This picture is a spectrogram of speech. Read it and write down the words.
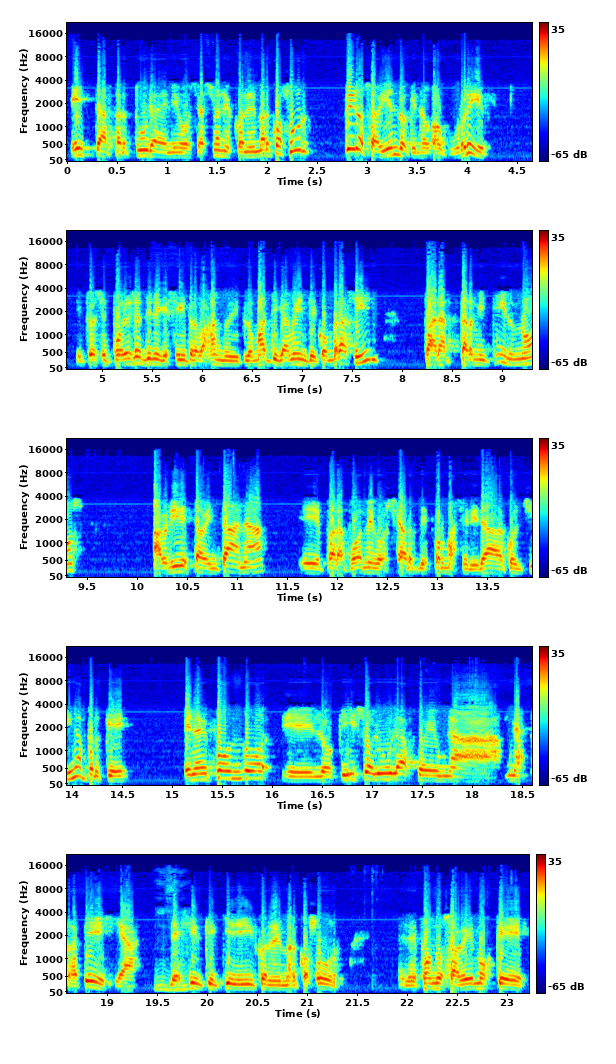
esta apertura de negociaciones con el Mercosur, pero sabiendo que no va a ocurrir. Entonces, por eso tiene que seguir trabajando diplomáticamente con Brasil para permitirnos abrir esta ventana eh, para poder negociar de forma acelerada con China, porque en el fondo eh, lo que hizo Lula fue una, una estrategia, decir que quiere ir con el Mercosur. En el fondo sabemos que,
